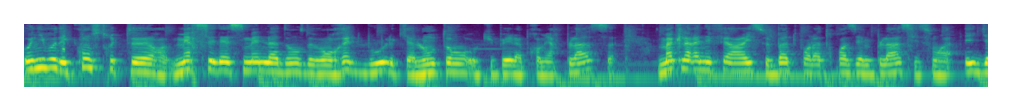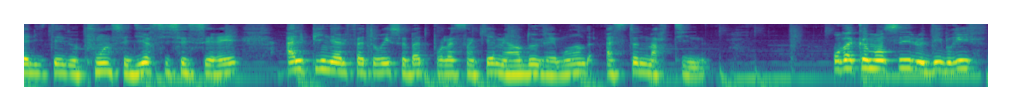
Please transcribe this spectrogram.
Au niveau des constructeurs, Mercedes mène la danse devant Red Bull qui a longtemps occupé la première place. McLaren et Ferrari se battent pour la troisième place, ils sont à égalité de points, c'est dire si c'est serré. Alpine et AlphaTauri se battent pour la cinquième et un degré moindre, Aston Martin. On va commencer le débrief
